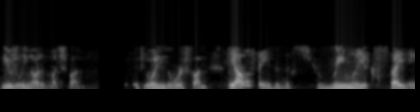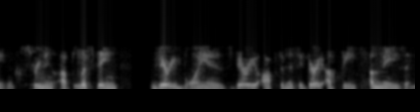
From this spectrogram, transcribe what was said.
usually not as much fun, if you want to use the word fun. The Aleph phase is extremely exciting, extremely uplifting, very buoyant, very optimistic, very upbeat, amazing.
